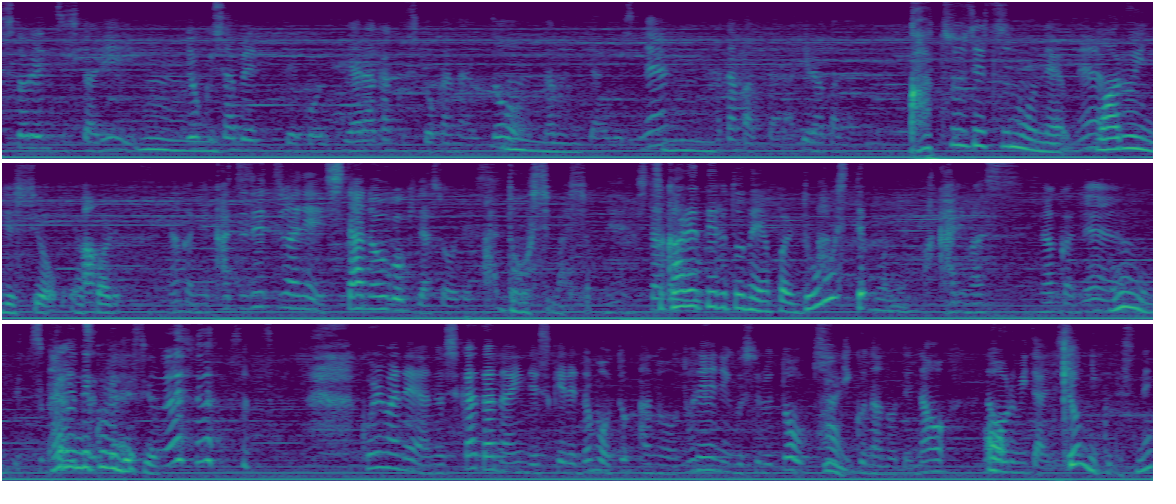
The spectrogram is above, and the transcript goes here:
ストレッチしたり、うん。よく喋ってこう柔らかくしとかないとうん。ダメみたいですね。うん。硬かったら開かない。滑舌もねね。悪いんですよやっぱり。なんかね滑舌はね下の動きだそうです。あどうしましょう。ね疲れてるとねやっぱりどうしてもね。わかります。なんかね、うん。疲たるんでくるんですよ これはねあの仕方ないんですけれどもとあのトレーニングすると筋肉なので治,、治るみたいですよ。筋。肉ですね。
